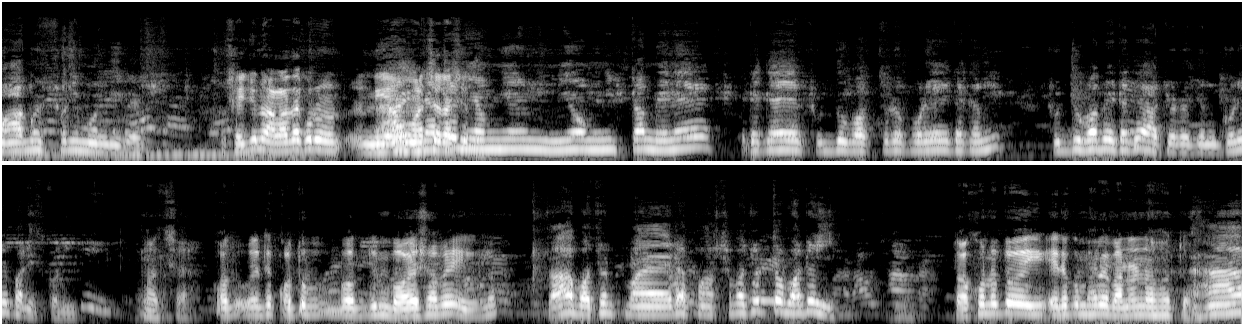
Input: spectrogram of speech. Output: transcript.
মহাগেশ্বরী মন্দিরের। সেই জন্য আলাদা কোনো নিয়ম হ্যাঁ, আচার আছে তো? নিয়ম নিয়ম নিয়ম নিষ্ঠা মেনে এটাকে শুদ্ধ বস্ত্র পরে এটাকে আমি শুদ্ধভাবে এটাকে আচরণ করে পালিশ করি। আচ্ছা কত এটা কত দিন বয়স হবে এগুলো? তা বছর এটা পাঁচশো বছর তো বটেই। তখনও তো এই এরকম ভাবে বানানো হতো? হ্যাঁ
